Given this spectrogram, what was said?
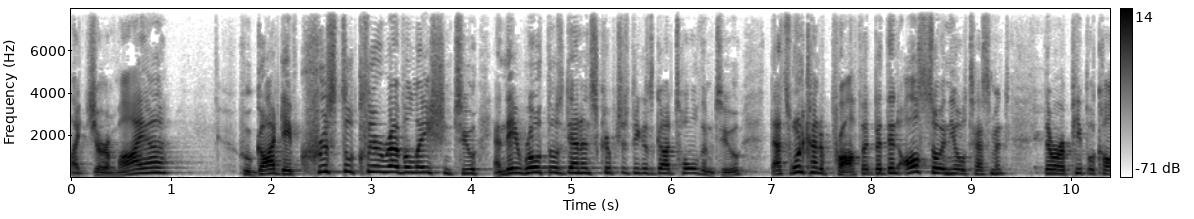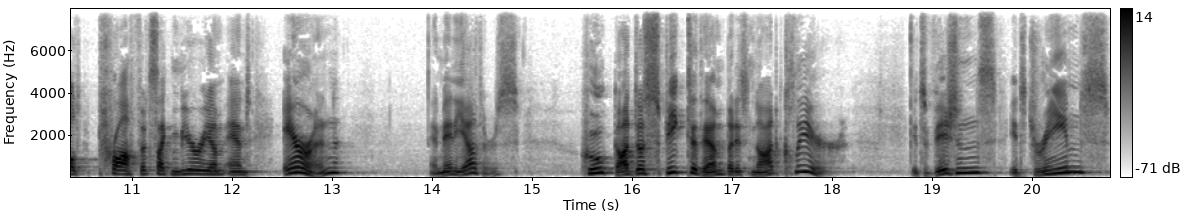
like Jeremiah, who God gave crystal clear revelation to, and they wrote those down in scriptures because God told them to. That's one kind of prophet. But then also in the Old Testament, there are people called prophets like Miriam and Aaron and many others who God does speak to them, but it's not clear. It's visions, it's dreams.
